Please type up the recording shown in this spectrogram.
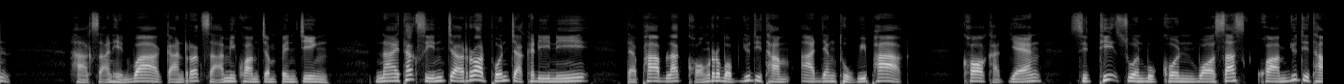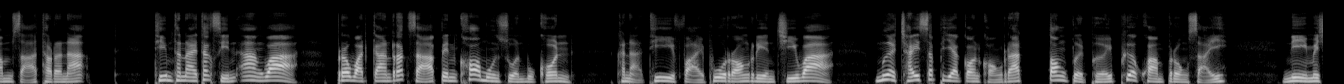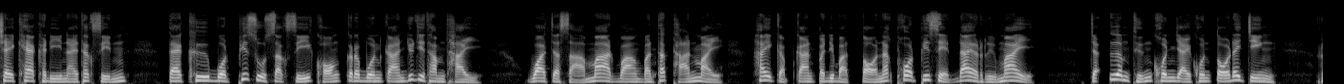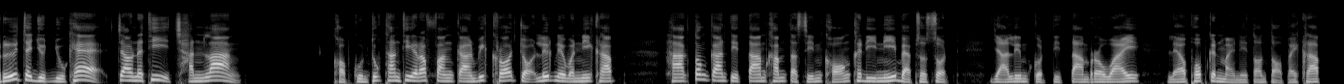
หากศาลเห็นว่าการรักษามีความจำเป็นจริง นายทักษิณจะรอดพ้นจากคดีนี้ แต่ภาพลักษณ์ของระบบยุติธรรมอาจยังถูกวิพากษ์ข้อขัดแย้ง สิทธิส่วนบุคคลวอซัส ความยุติธรรมสาธารณะ ทีมทนายทักษิณอ้างว่า ประวัติการรักษาเป็นข้อมูลส่วนบุคคล ขณะที่ฝ่ายผู้ร้องเรียนชี้ว่า เมื่อใช้ทรัพยากรของรัฐต้องเปิดเผยเพื่อความโปร่งใส นี่ไม่ใช่แค่คดีนายทักษิณแต่คือบทพิสูจน์ศักดิ์ศรีของกระบวนการยุติธรรมไทย ว่าจะสามารถวางบรรทัดฐานใหม่ ให้กับการปฏิบัติต่อนักโทษพิเศษได้หรือไม่ จะเอื้อมถึงคนใหญ่คนโตได้จริง หรือจะหยุดอยู่แค่เจ้าหน้าที่ชั้นล่าง ขอบคุณทุกท่านที่รับฟังการวิเคราะห์เจาะลึกในวันนี้ครับ หากต้องการติดตามคำตัดสินของคดีนี้แบบสดๆ อย่าลืมกดติดตามเราไว้ แล้วพบกันใหม่ในตอนต่อไปครับ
